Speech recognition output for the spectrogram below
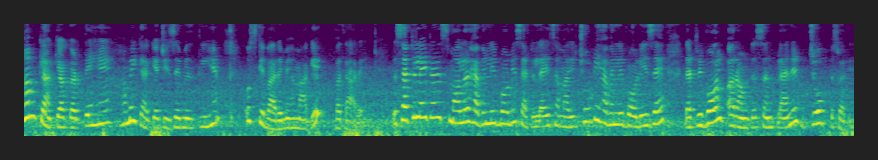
हम क्या क्या करते हैं, हमें क्या क्या चीज़ें मिलती हैं, उसके बारे में हम आगे बता रहे हैं। The satellite are smaller heavenly body satellites हमारी छोटी हेवनली बॉडीज़ है that revolve around the sun planet जो सॉरी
